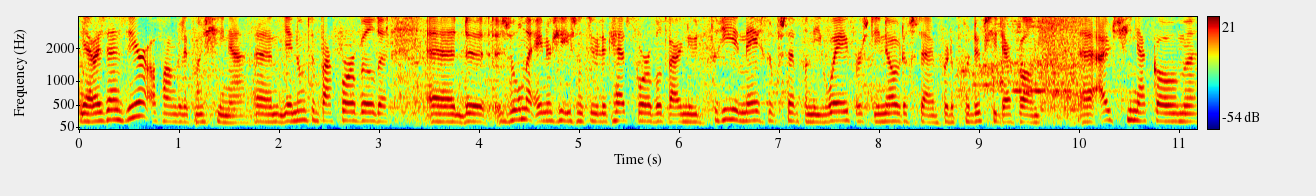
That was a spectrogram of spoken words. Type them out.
Ja, wij zijn zeer afhankelijk van China. Uh, je noemt een paar voorbeelden. Uh, de zonne-energie is natuurlijk het voorbeeld waar nu 93% van die wafers die nodig zijn voor de productie daarvan uh, uit China komen.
